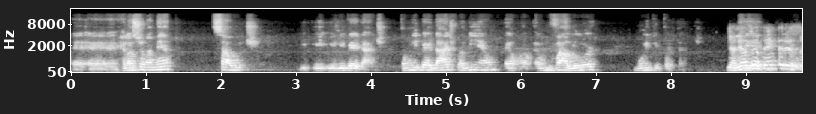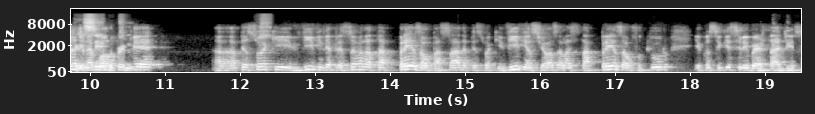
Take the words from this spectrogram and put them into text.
é, é relacionamento, saúde e, e, e, liberdade. Então, liberdade para mim é um, é, é um valor muito importante. E, aliás, é até interessante, né, Paulo? Porque que... a, a, pessoa que vive em depressão, ela está presa ao passado, a pessoa que vive ansiosa, ela está presa ao futuro, e conseguir se libertar disso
